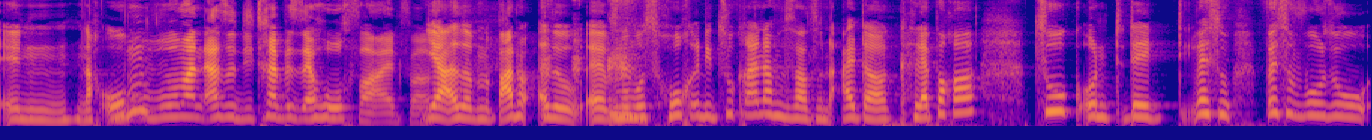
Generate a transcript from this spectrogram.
in, nach oben. Wo, man, also die Treppe sehr hoch war einfach. Ja, also, Bahnhof, also äh, man muss hoch in den Zug reinlaufen. Das war so ein alter Klepperer Zug und der, weißt du, weißt du, wo so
